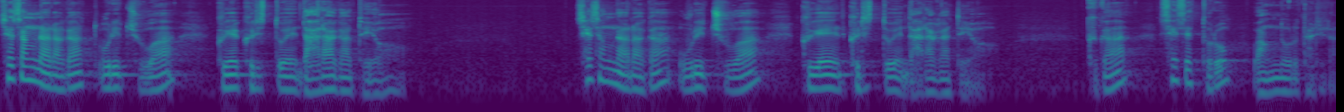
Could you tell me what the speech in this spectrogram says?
세상 나라가 우리 주와 그의 그리스도의 나라가 되어 세상 나라가 우리 주와 그의 그리스도의 나라가 되어 그가 세세토록 왕노로 다리라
